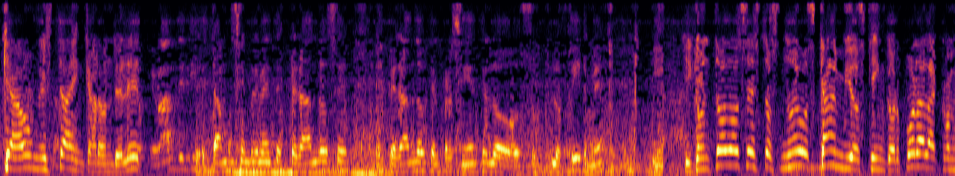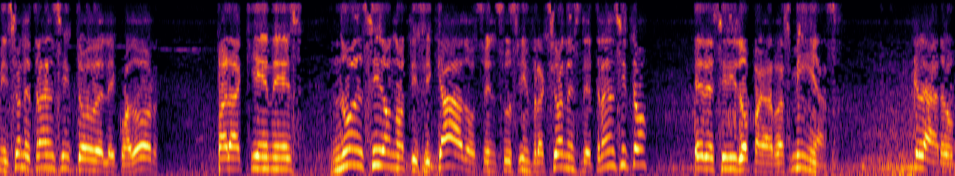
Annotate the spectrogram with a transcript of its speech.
que aún está en Carondelet. Estamos simplemente esperándose, esperando que el presidente lo, lo firme. Y... y con todos estos nuevos cambios que incorpora la Comisión de Tránsito del Ecuador, para quienes no han sido notificados en sus infracciones de tránsito, he decidido pagar las mías. Claro,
